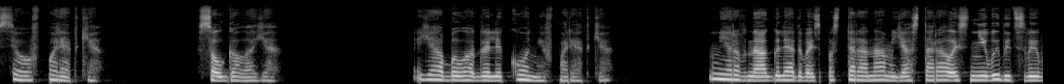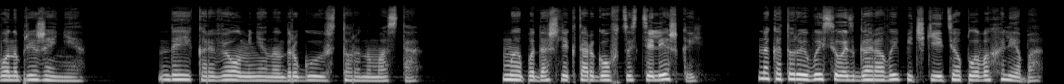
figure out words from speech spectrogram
Все в порядке», — солгала я. Я была далеко не в порядке. Нервно оглядываясь по сторонам, я старалась не выдать своего напряжения. Дейкер вел меня на другую сторону моста. Мы подошли к торговцу с тележкой, на которой высилась гора выпечки и теплого хлеба.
